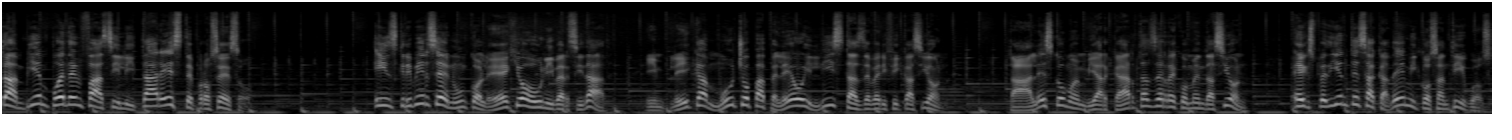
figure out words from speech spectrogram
también pueden facilitar este proceso. Inscribirse en un colegio o universidad implica mucho papeleo y listas de verificación, tales como enviar cartas de recomendación, expedientes académicos antiguos,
